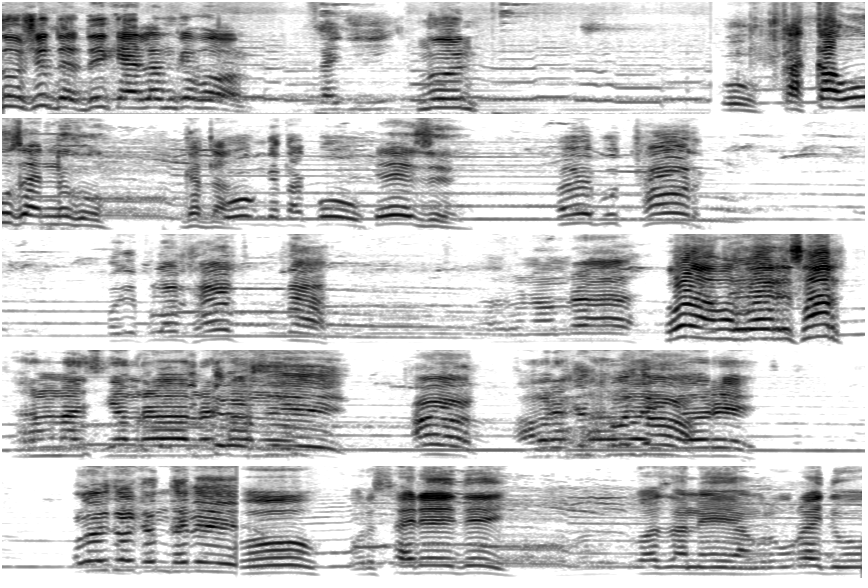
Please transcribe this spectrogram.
ধরছে দে দেখ এলাম কে বল যাইছি নুন। ও। কাকা ও জান গো। গাদা। কো গেটা কো এই যে। এই ভূত ছাড়। ওকে পোলার ছাড় না কারণ আমরা ও আমার বাইরে স্যার কারণ আজকে আমরা আমরা আছে। ছাড়। আমরা খাব চলে যা। আরে চলে যা এখান থেকে। ও ওরে সাইডে দেই আমাদের দোয়া জানে আমরা উড়াই দেবো।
